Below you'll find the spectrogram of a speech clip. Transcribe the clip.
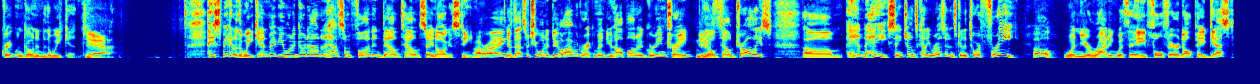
great one going into the weekend. Yeah. Hey, speaking of the weekend, maybe you want to go down and have some fun in downtown St. Augustine. All right. If that's what you want to do, I would recommend you hop on a green train, the Old Town Trolleys. Um, and hey, St. John's County residents going to tour free oh, when you're riding with a full fare adult paid guest.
